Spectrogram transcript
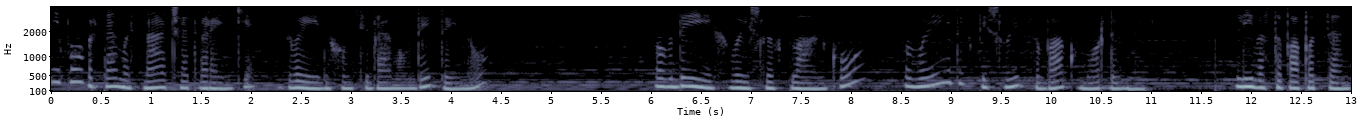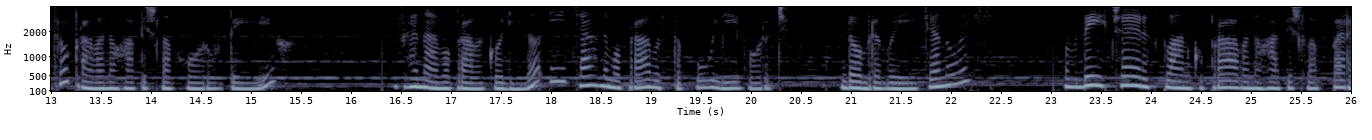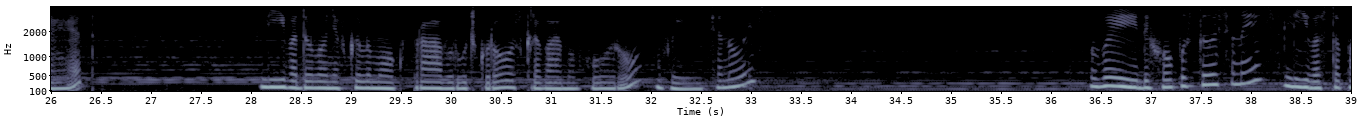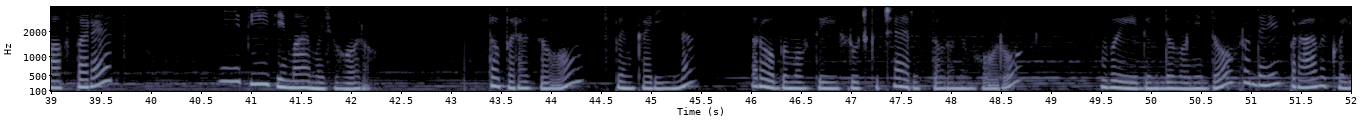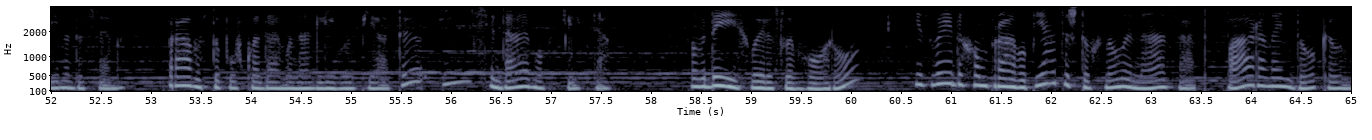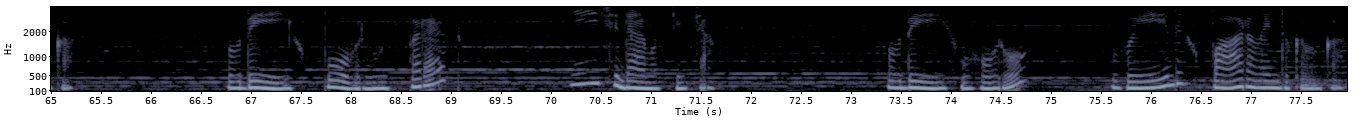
І повертаємось на четвереньки. З видихом сідаємо в дитину. Вдих, вийшли в планку. Видих, пішли в собаку мордою вниз. Ліва стопа по центру, права нога пішла вгору вдих. Згинаємо праве коліно і тягнемо праву стопу ліворуч. Добре витягнулись. Вдих через планку, права нога пішла вперед. Ліва долоня в килимок, праву ручку розкриваємо вгору, витягнулись. Видих, опустились вниз, ліва стопа вперед і підіймаємось вгору. Стопи разом, спинка рівна. Робимо вдих, ручки через сторони вгору. Видих долоні до грудей, праве коліно до себе. Праву стопу вкладаємо над лівою п'ятою і сідаємо в стільця. Вдих виросли вгору і з видихом праву п'яту штовхнули назад, паралель до килимка. Вдих, повернулись вперед і сідаємо в стільця. Вдих вгору, видих, паралель до килимка.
